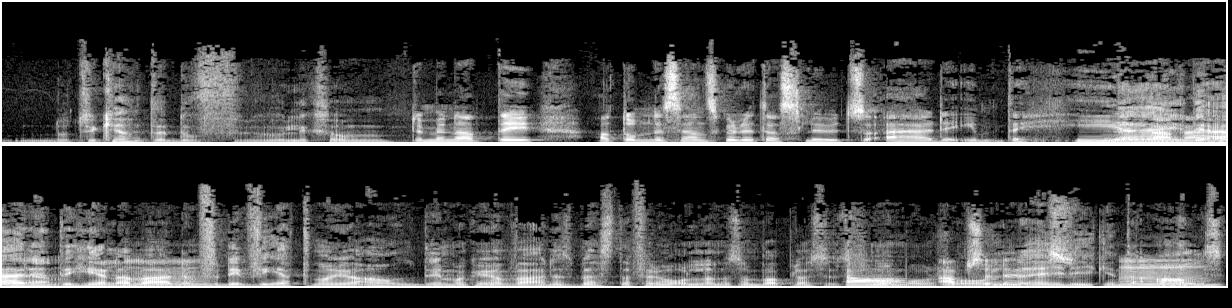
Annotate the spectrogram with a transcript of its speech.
då tycker jag inte, då liksom Du menar att, det, att om det sen skulle ta slut så är det inte hela Nej, världen? det är inte hela Mm. världen. För det vet man ju aldrig. Man kan ju ha världens bästa förhållande som bara plötsligt Ja, för, "Åh, absolut. Nej, det gick inte Mm. alls.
